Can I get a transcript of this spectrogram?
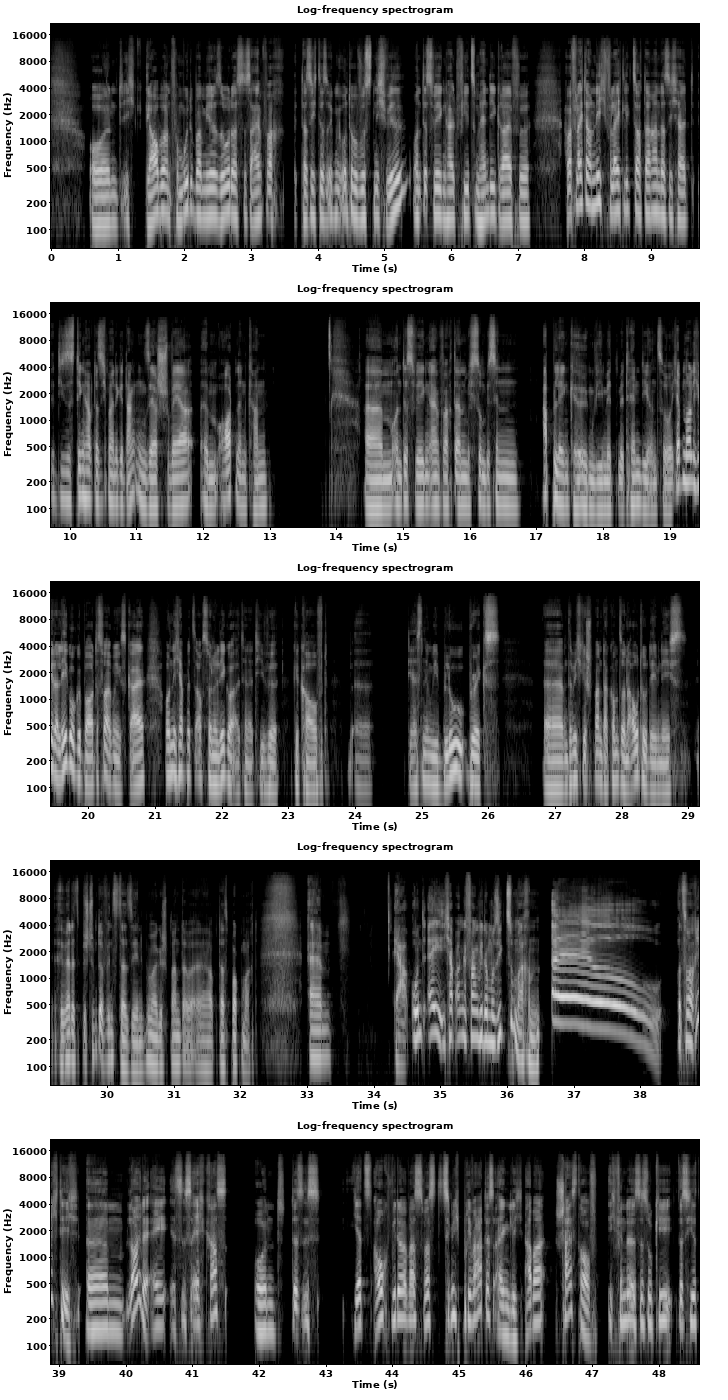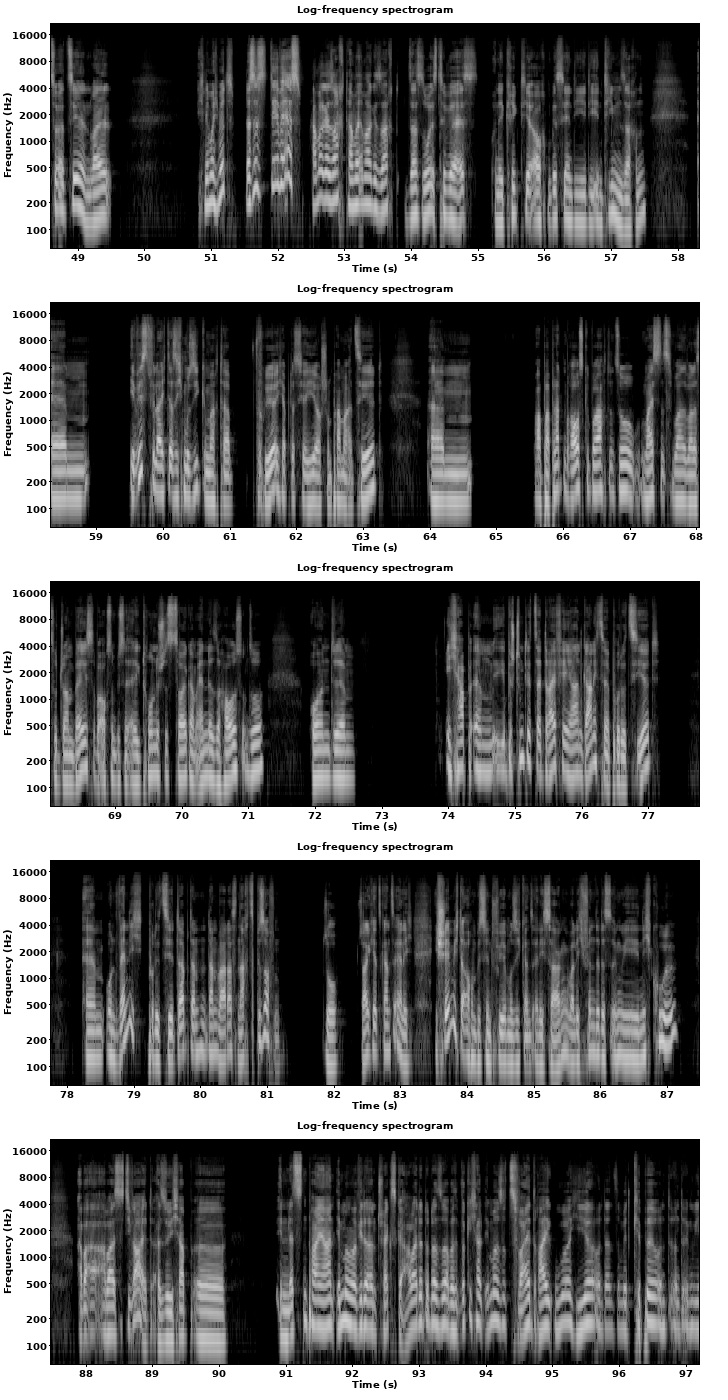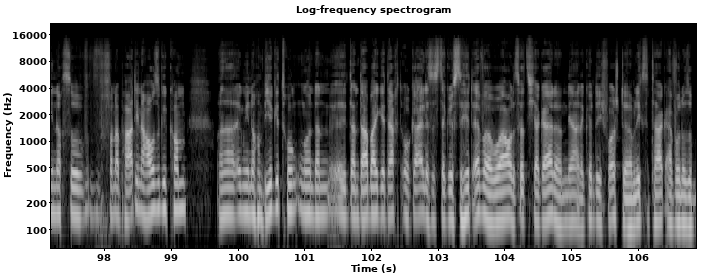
Und ich glaube und vermute bei mir so, dass es einfach, dass ich das irgendwie unterbewusst nicht will und deswegen halt viel zum Handy greife. Aber vielleicht auch nicht. Vielleicht liegt es auch daran, dass ich halt dieses Ding habe, dass ich meine Gedanken sehr schwer ähm, ordnen kann. Ähm, und deswegen einfach dann mich so ein bisschen ablenke irgendwie mit, mit Handy und so. Ich habe neulich wieder Lego gebaut, das war übrigens geil. Und ich habe jetzt auch so eine Lego-Alternative gekauft. Äh, die heißen irgendwie Blue Bricks. Ähm, da bin ich gespannt, da kommt so ein Auto demnächst. Ihr werdet es bestimmt auf Insta sehen. Ich bin mal gespannt, aber, äh, ob das Bock macht. Ähm, ja, und ey, ich habe angefangen wieder Musik zu machen. Ey, oh! Und zwar richtig. Ähm, Leute, ey, es ist echt krass. Und das ist jetzt auch wieder was, was ziemlich privat ist eigentlich. Aber scheiß drauf. Ich finde, es ist okay, das hier zu erzählen, weil ich nehme euch mit. Das ist TWS. Haben wir gesagt, haben wir immer gesagt. Das, so ist TWS. Und ihr kriegt hier auch ein bisschen die, die intimen Sachen. Ähm, ihr wisst vielleicht, dass ich Musik gemacht habe früher. Ich habe das ja hier auch schon ein paar Mal erzählt. Ähm, auch ein paar Platten rausgebracht und so. Meistens war, war das so Drum Bass, aber auch so ein bisschen elektronisches Zeug am Ende, so Haus und so. Und ähm, ich habe ähm, bestimmt jetzt seit drei, vier Jahren gar nichts mehr produziert. Ähm, und wenn ich produziert habe, dann, dann war das nachts besoffen. So, sage ich jetzt ganz ehrlich. Ich schäme mich da auch ein bisschen für, muss ich ganz ehrlich sagen, weil ich finde das irgendwie nicht cool. Aber, aber es ist die Wahrheit. Also ich habe äh, in den letzten paar Jahren immer mal wieder an Tracks gearbeitet oder so, aber wirklich halt immer so zwei, drei Uhr hier und dann so mit Kippe und, und irgendwie noch so von der Party nach Hause gekommen und dann irgendwie noch ein Bier getrunken und dann, äh, dann dabei gedacht, oh geil, das ist der größte Hit ever, wow, das hört sich ja geil an. Ja, da könnte ich vorstellen, am nächsten Tag einfach nur so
